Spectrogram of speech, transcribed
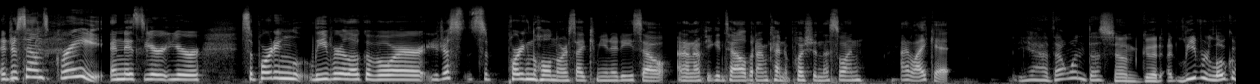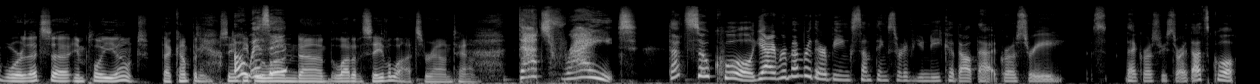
It just sounds great, and it's you're you're supporting Lever Locavore. You're just supporting the whole Northside community. So I don't know if you can tell, but I'm kind of pushing this one. I like it. Yeah, that one does sound good. Uh, Lever Locavore, that's uh, employee owned. That company, same Oh, people is who it? owned uh, a lot of the Save a Lots around town. That's right. That's so cool. Yeah, I remember there being something sort of unique about that grocery that grocery store. That's cool.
